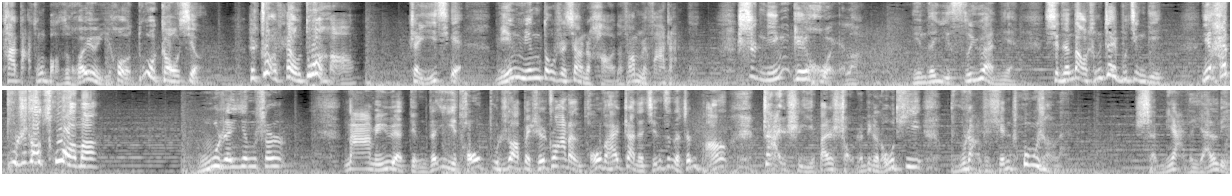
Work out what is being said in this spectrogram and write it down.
他打从宝子怀孕以后有多高兴，这状态有多好？这一切明明都是向着好的方面发展的，是您给毁了。您的一丝怨念，现在闹成这步境地，您还不知道错吗？无人应声。那明月顶着一头不知道被谁抓了的头发，还站在秦森的身旁，战士一般守着这个楼梯，不让这些人冲上来。沈明雅的眼里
